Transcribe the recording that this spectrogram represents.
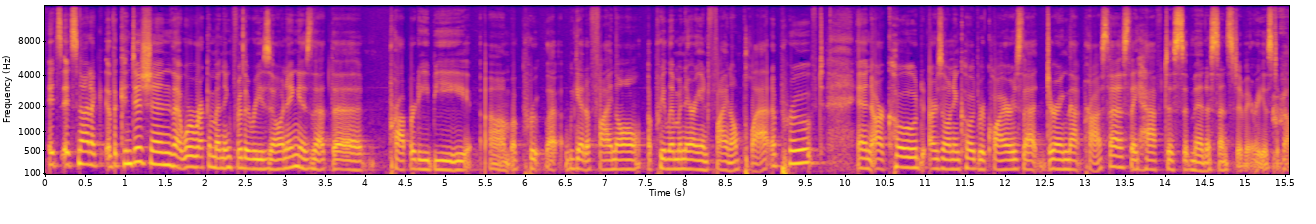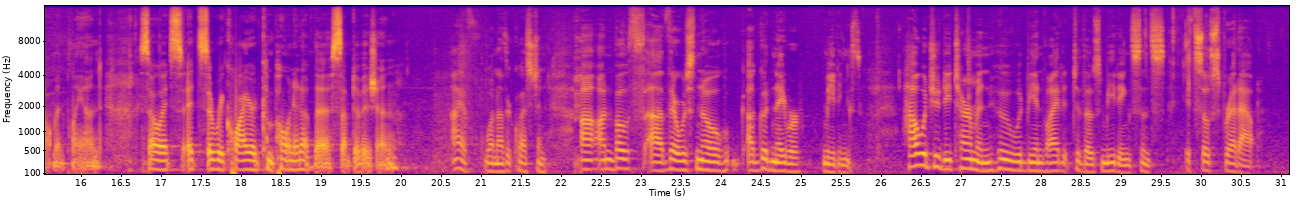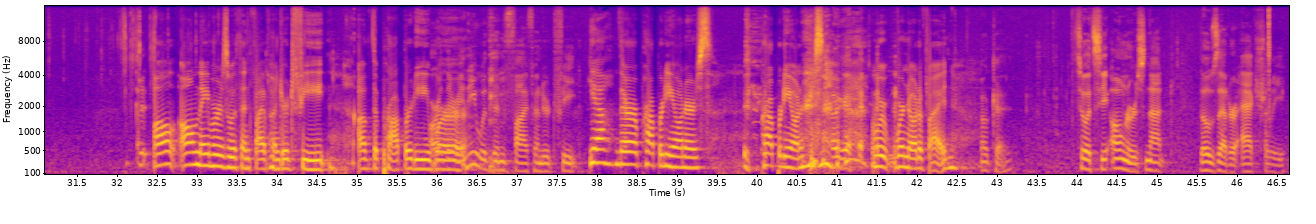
It's, it's not, a the condition that we're recommending for the rezoning is that the property be um, approved, that we get a final, a preliminary and final plat approved. And our code, our zoning code requires that during that process, they have to submit a sensitive areas development plan. So it's, it's a required component of the subdivision. I have one other question. Uh, On both, uh, there was no uh, good neighbor meetings. How would you determine who would be invited to those meetings since it's so spread out? All, all neighbors within 500 feet of the property were. Are there any within 500 feet? Yeah, there are property owners, property owners. We're we're notified. Okay. So it's the owners, not those that are actually,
